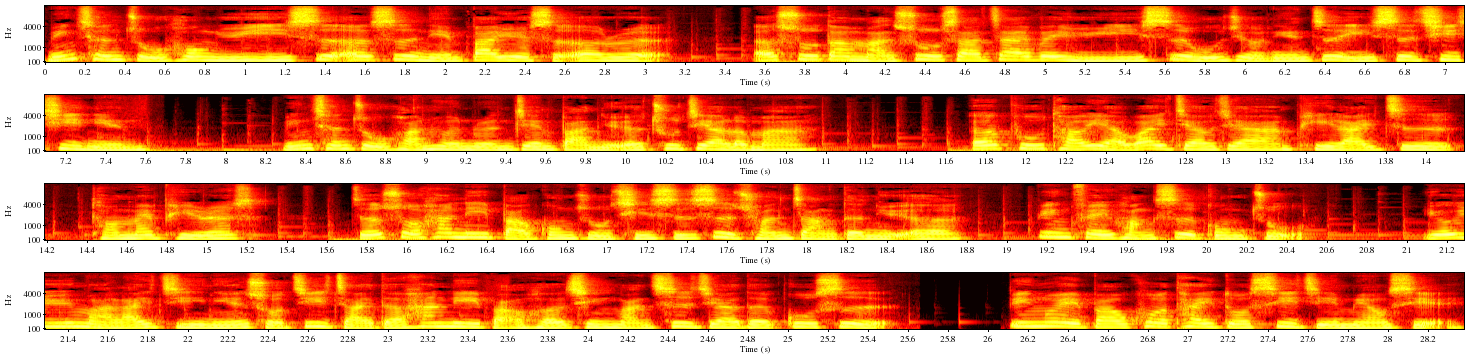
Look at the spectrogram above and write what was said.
明成祖薨于一四二四年八月十二日，而苏丹满素沙在位于一四五九年至一四七七年。明成祖还魂人间，把女儿出嫁了吗？而葡萄牙外交家皮莱兹 （Tomé Pires） 则说，汉利堡公主其实是船长的女儿，并非皇室公主。由于马来几年所记载的汉利堡和亲满次家的故事，并未包括太多细节描写。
